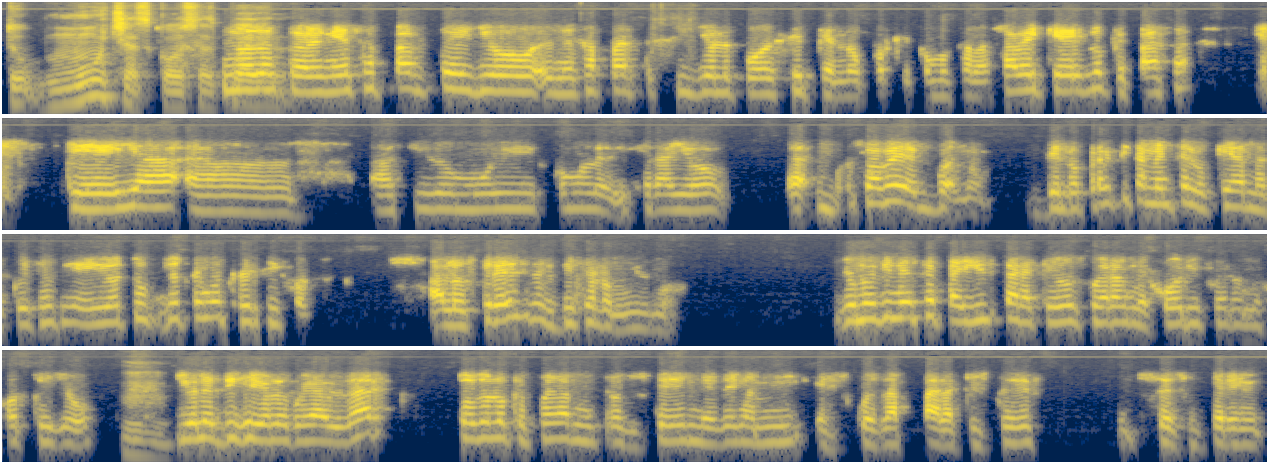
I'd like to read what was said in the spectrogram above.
Tú, muchas cosas. No, doctor, en esa parte yo, en esa parte sí yo le puedo decir que no, porque como sabe, ¿sabe qué es lo que pasa? Que ella ah, ha sido muy, como le dijera yo, ah, sabe, bueno, de lo prácticamente lo que ella me acusa es que yo, yo tengo tres hijos. A los tres les dije lo mismo. Yo me vine a este país para que ellos fueran mejor y fueran mejor que yo. Yo les dije, yo les voy a ayudar todo lo que pueda mientras ustedes me den a mi escuela para que ustedes se superen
